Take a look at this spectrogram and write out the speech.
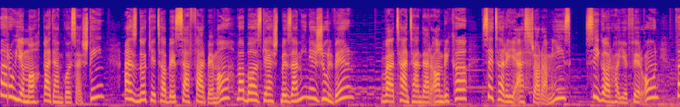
و روی ماه قدم گذاشتیم از دو کتاب سفر به ماه و بازگشت به زمین ژول ورن و تنتن در آمریکا ستاره اسرارآمیز سیگارهای فرعون و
